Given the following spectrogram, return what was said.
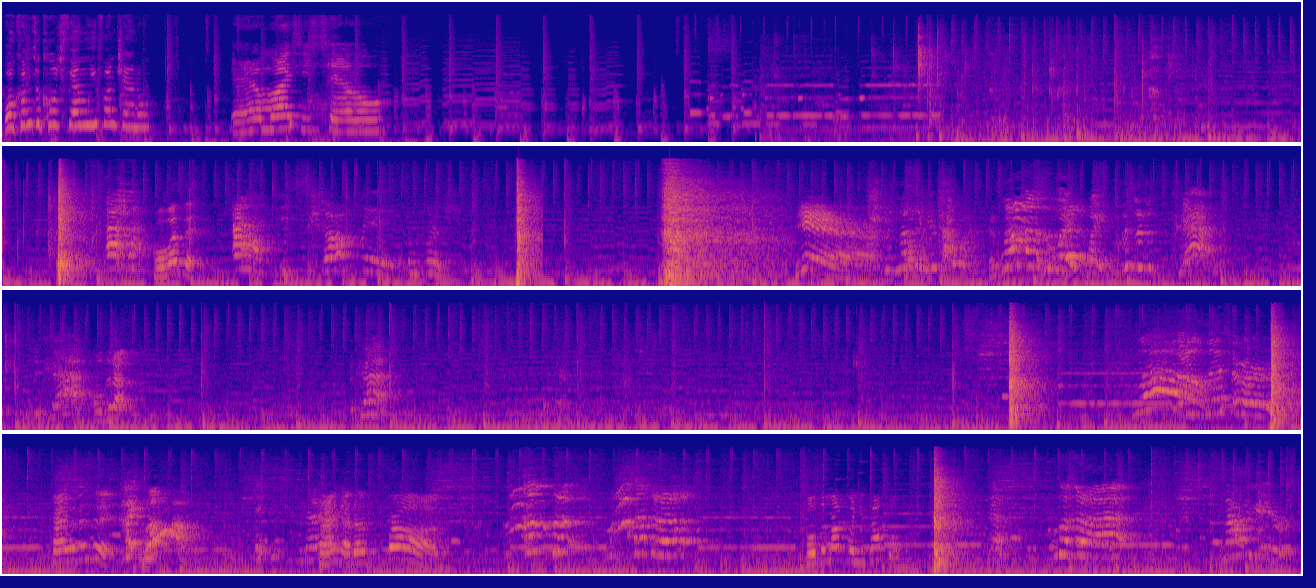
Welcome to Cole's Family Fun Channel. And Marci's channel. What was it? ah. At an alligator.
